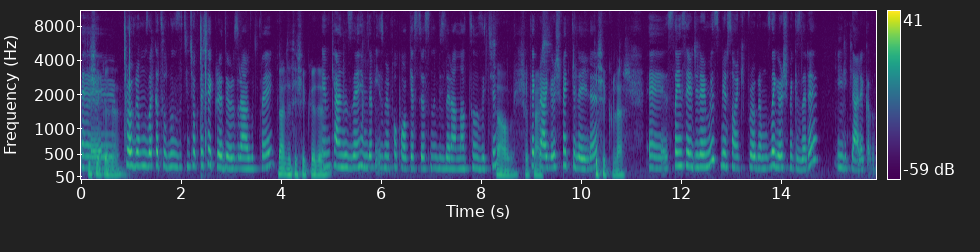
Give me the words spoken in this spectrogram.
Ee, Teşekkür ederim. Programımıza katıldığınız için çok teşekkür ediyoruz Ragıp Bey. Ben de teşekkür ederim. Hem kendinize hem de İzmir Pop Orkestrası'nı bizlere anlattığınız için. Sağ olun. Çok Tekrar mersi. görüşmek dileğiyle. Teşekkürler. Ee, sayın seyircilerimiz bir sonraki programımızda görüşmek üzere. İyiliklerle kalın.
